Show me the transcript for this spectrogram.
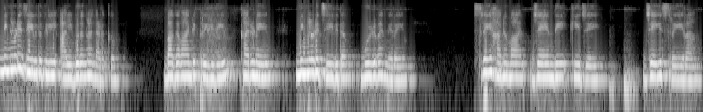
നിങ്ങളുടെ ജീവിതത്തിൽ അത്ഭുതങ്ങൾ നടക്കും. ഭഗവാന്റെ പ്രീതിയും കരുണയും നിങ്ങളുടെ ജീവിതം മുഴുവൻ നിറയും. ശ്രീ ഹനുമാൻ ജയന്തി കി ജയ്. ജയ് ശ്രീറാം.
